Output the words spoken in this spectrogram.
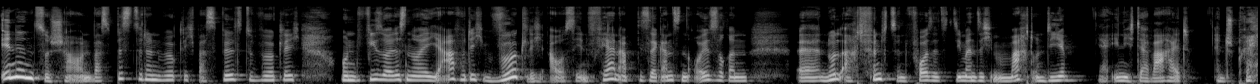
innen zu schauen. Was bist du denn wirklich? Was willst du wirklich? Und wie soll das neue Jahr für dich wirklich aussehen? Fernab dieser ganzen äußeren äh, 0815 Vorsätze, die man sich immer macht und die ja eh nicht der Wahrheit entsprechen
